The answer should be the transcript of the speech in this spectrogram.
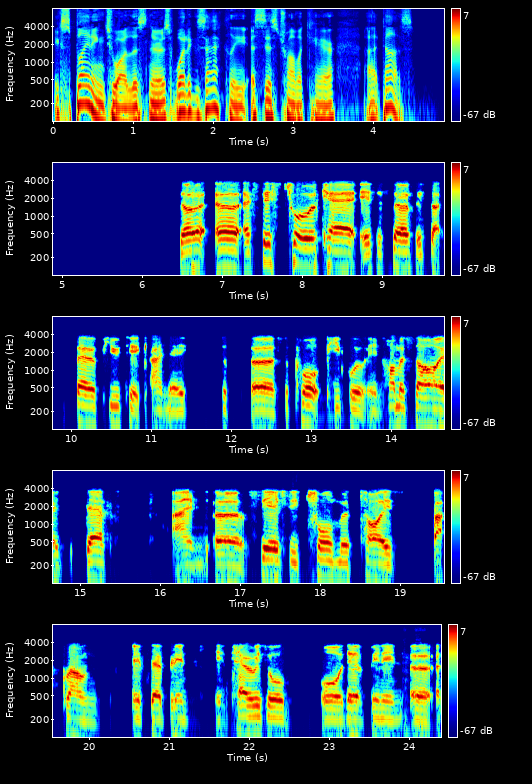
explaining to our listeners what exactly Assist Trauma Care uh, does. So, uh, Assist Trauma Care is a service that's therapeutic and they uh, support people in homicide, death, and uh, seriously traumatized backgrounds if they've been in terrorism or they've been in a, a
